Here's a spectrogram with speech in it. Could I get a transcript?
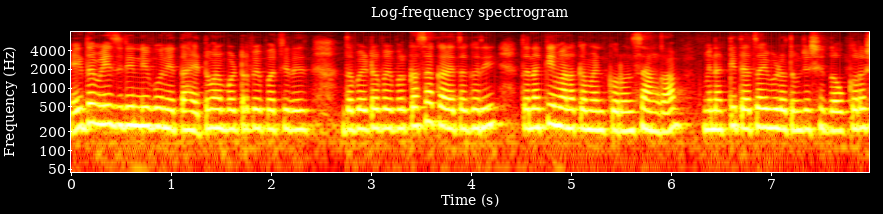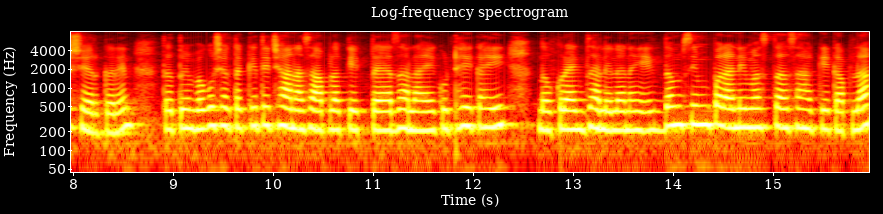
एकदम इझिली निघून येत आहे. तुम्हाला बटर पेपरची रे द बटर पेपर कसा करायचा घरी तर नक्की मला कमेंट करून सांगा. मी नक्की त्याचाही व्हिडिओ तुमच्याशी लवकरच शेअर करेन. तर तुम्ही बघू शकता किती छान असा आपला केक तयार झाला आहे. कुठेही काही न क्रॅक झालेला नाही. एकदम सिंपल आणि मस्त असा हा केक आपला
